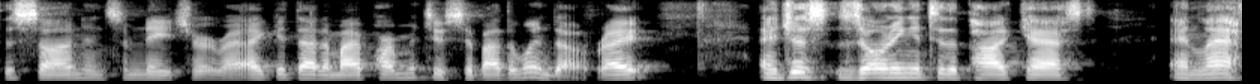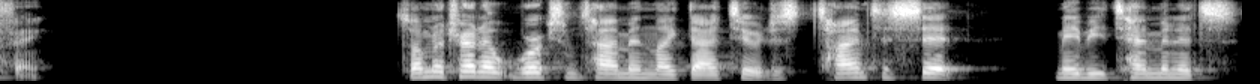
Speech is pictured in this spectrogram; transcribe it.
the sun and some nature, right? I get that in my apartment too, sit by the window, right? And just zoning into the podcast and laughing. So I'm going to try to work some time in like that too. Just time to sit maybe 10 minutes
